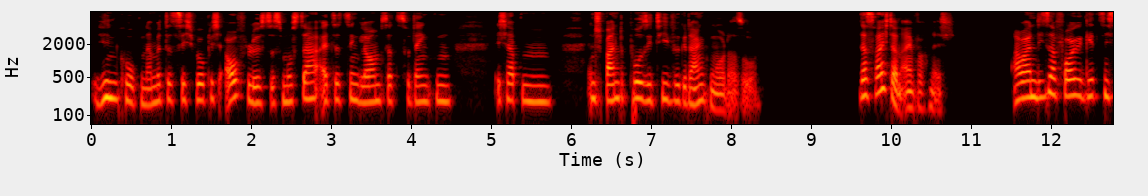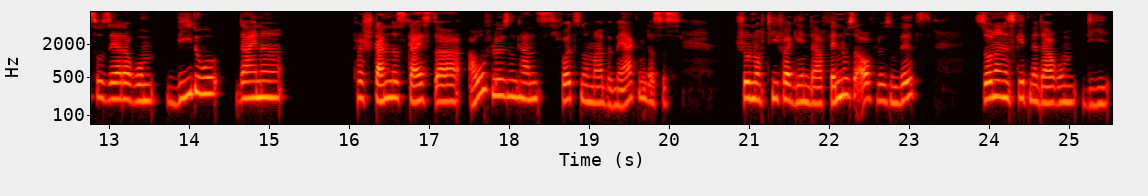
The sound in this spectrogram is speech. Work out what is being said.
hingucken, damit es sich wirklich auflöst, das Muster, als jetzt den Glaubenssatz zu denken, ich habe entspannte positive Gedanken oder so. Das reicht dann einfach nicht. Aber in dieser Folge geht es nicht so sehr darum, wie du deine Verstandesgeister auflösen kannst. Ich wollte es nur mal bemerken, dass es schon noch tiefer gehen darf, wenn du es auflösen willst, sondern es geht mir darum, die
